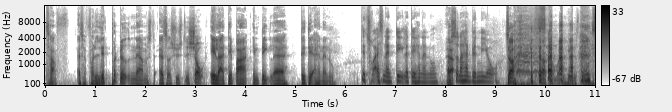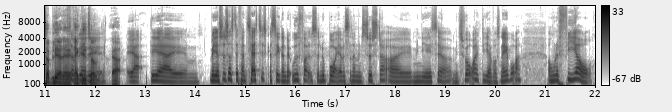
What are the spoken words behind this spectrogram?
tager altså for lidt på døden nærmest, altså synes det er sjovt, eller at det er bare en del af det er der, han er nu. Det tror jeg sådan er en del af det, han er nu. Ja. Og så når han bliver ni år. Så, Så kommer det helt så bliver det Så rigtig bliver det- tungt. Ja. Ja, det er... Øh, men jeg synes også, det er fantastisk at se den der udfoldelse. Nu bor jeg ved siden af min søster og øh, min jæse og min svoger. De er vores naboer. Og hun er fire år.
